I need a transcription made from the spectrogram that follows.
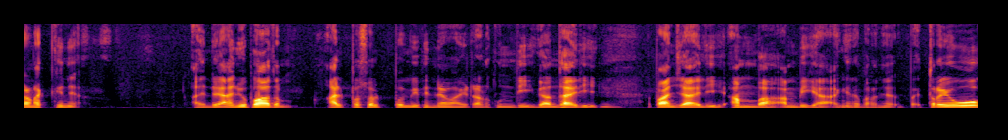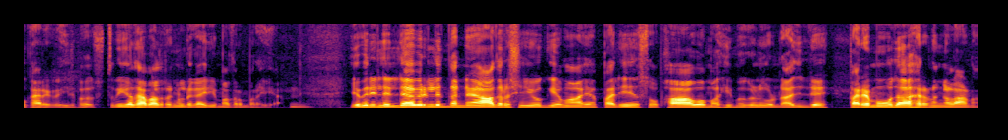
കണക്കിന് അതിന്റെ അനുപാതം അല്പസ്വല്പം വിഭിന്നമായിട്ടാണ്. കുന്തി ഗാന്ധാരി പാഞ്ചാലി അംബ അംബിക അങ്ങനെ പറഞ്ഞ് എത്രയോ കാര്യങ്ങൾ. ഇതിപ്പോൾ സ്ത്രീ കഥാപാത്രങ്ങളുടെ കാര്യം മാത്രം പറയുക. ഇവരിൽ എല്ലാവരിലും തന്നെ ആദർശയോഗ്യമായ പല സ്വഭാവ മഹിമകളുമുണ്ട് അതിന്റെ പരമോദാഹരണങ്ങളാണ്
